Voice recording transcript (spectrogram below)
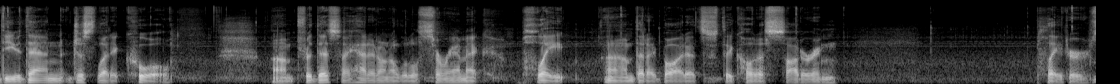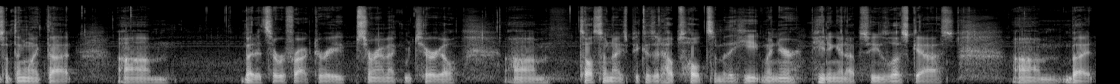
you then just let it cool. Um, for this, I had it on a little ceramic plate um, that I bought. It's they call it a soldering plate or something like that. Um, but it's a refractory ceramic material. Um, it's also nice because it helps hold some of the heat when you're heating it up, so you use less gas. Um, but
